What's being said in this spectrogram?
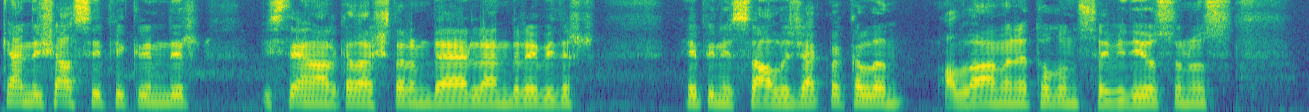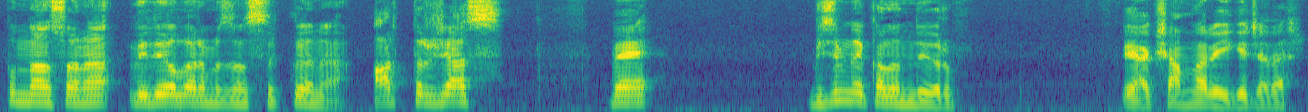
Kendi şahsi fikrimdir. İsteyen arkadaşlarım değerlendirebilir. Hepiniz sağlıcakla kalın. Allah'a emanet olun. Seviliyorsunuz. Bundan sonra videolarımızın sıklığını arttıracağız. Ve bizimle kalın diyorum. İyi akşamlar, iyi geceler.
